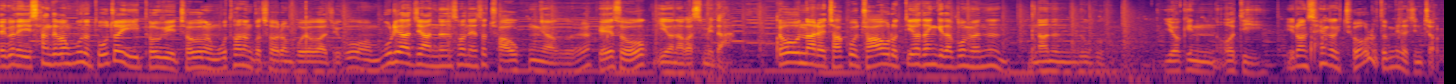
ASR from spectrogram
네, 근데 이 상대방 분은 도저히 이 더위에 적응을 못하는 것처럼 보여가지고 무리하지 않는 선에서 좌우 공략을 계속 이어나갔습니다. 더운 날에 자꾸 좌우로 뛰어다니다 보면은 나는 누구, 여긴 어디 이런 생각이 저절로 듭니다 진짜로.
